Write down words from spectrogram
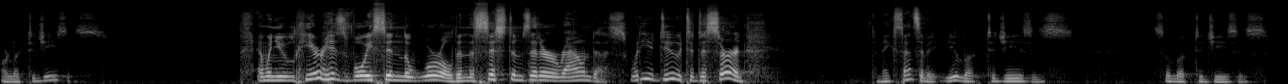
or look to Jesus. And when you hear his voice in the world, in the systems that are around us, what do you do to discern? To make sense of it, you look to Jesus. So look to Jesus.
